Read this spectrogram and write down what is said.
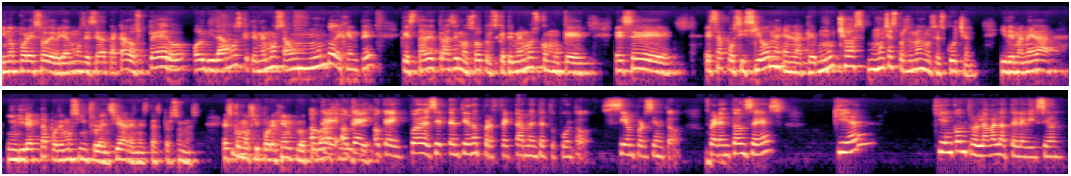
Y no por eso deberíamos de ser atacados, pero olvidamos que tenemos a un mundo de gente que está detrás de nosotros, que tenemos como que ese, esa posición en la que muchas, muchas personas nos escuchan y de manera indirecta podemos influenciar en estas personas. Es como si, por ejemplo, tú Ok, ok, ok, puedo decir, te entiendo perfectamente tu punto, 100%, pero entonces, ¿quién, quién controlaba la televisión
